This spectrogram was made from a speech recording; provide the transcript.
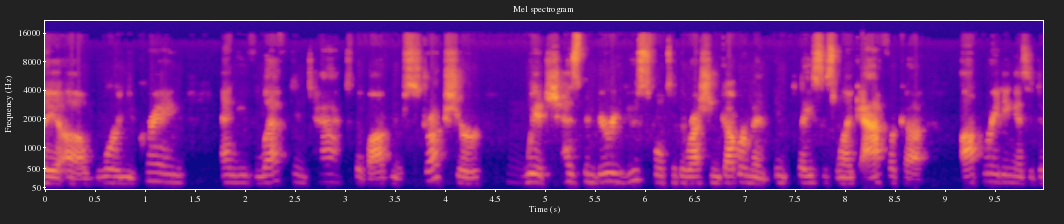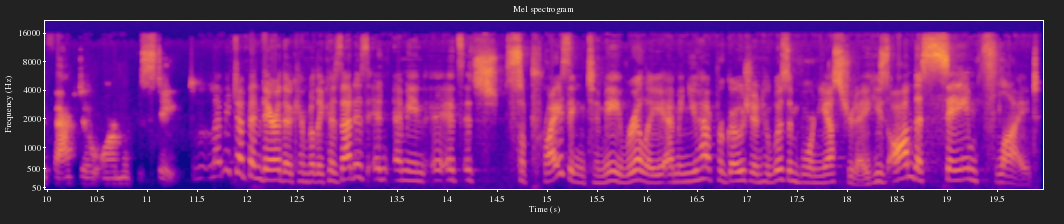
the uh, war in Ukraine, and you've left intact the Wagner structure, hmm. which has been very useful to the Russian government in places like Africa operating as a de facto arm of the state. Let me jump in there, though, Kimberly, because that is, I mean, it's, it's surprising to me, really. I mean, you have Prigozhin, who wasn't born yesterday. He's on the same flight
